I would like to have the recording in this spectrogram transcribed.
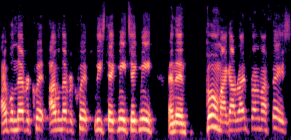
I will never quit. I will never quit. Please take me, take me. And then, boom! I got right in front of my face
